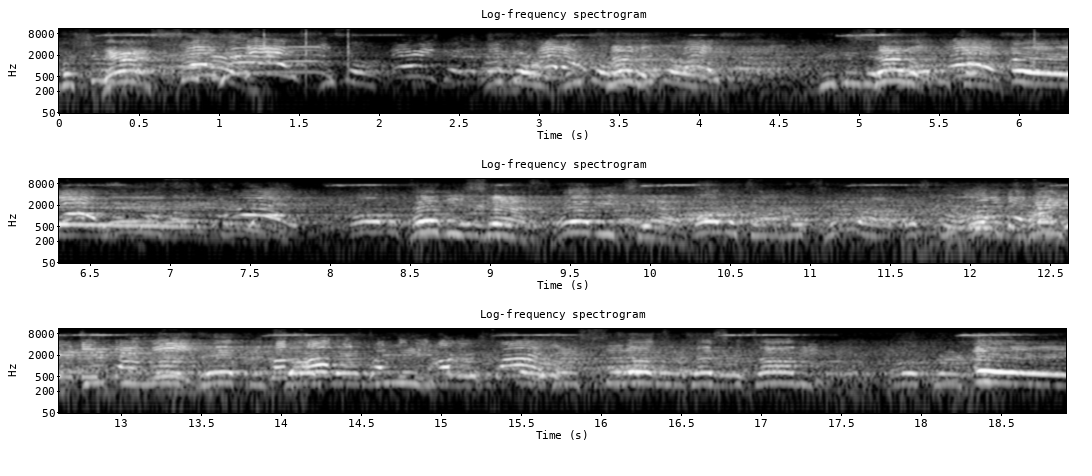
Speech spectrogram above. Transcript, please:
push your. Yes. Yes, yes. Very good. Pop your head up. Settle. Yes. You do this Settle. all the time. Yes. Yes. Good. All the time. Heavy chest. Heavy chest. All the time. Let's hit that. Let's go. All the time. Hey, Underneath dip that your left knee. hip Come inside up that and come to knee. the other We're gonna sit up and test Katami. No pressure. Hey.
